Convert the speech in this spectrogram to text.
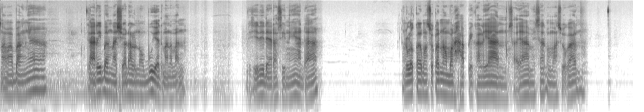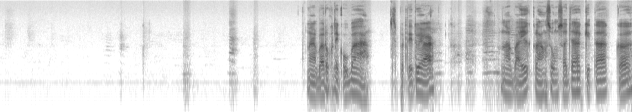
Nama banknya cari Bank Nasional Nobu ya teman-teman. Di sini daerah sini ada. Lalu kalian masukkan nomor HP kalian. Saya misal memasukkan Nah, baru klik ubah seperti itu ya. Nah baik langsung saja kita ke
